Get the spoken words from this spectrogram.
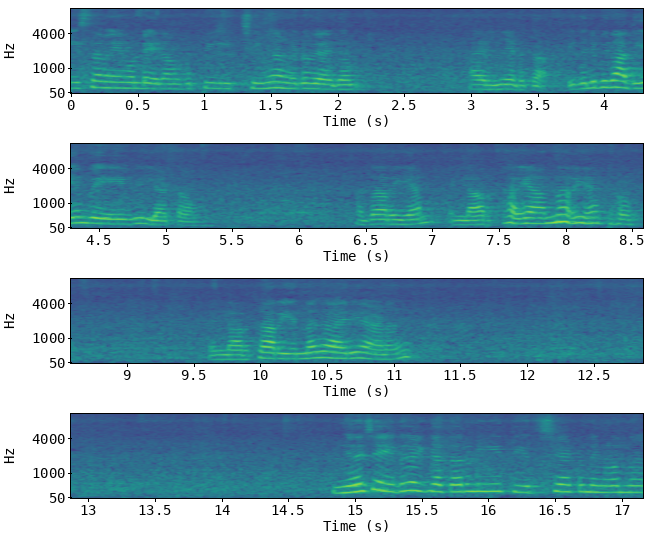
ഈ സമയം കൊണ്ടേ നമുക്ക് പീച്ചിങ് അങ്ങോട്ട് വേഗം അരിഞ്ഞെടുക്കാം. ഇതിന് പിന്നെ അധികം വേവില്ല കേട്ടോ. അതറിയാം. എല്ലാവർക്കും അറിയാമെന്നറിയാം കേട്ടോ. എല്ലാവർക്കും അറിയുന്ന കാര്യമാണ്. ഇങ്ങനെ ചെയ്ത് കഴിക്കാത്തവരുണ്ടെങ്കിൽ തീർച്ചയായിട്ടും നിങ്ങളൊന്ന്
